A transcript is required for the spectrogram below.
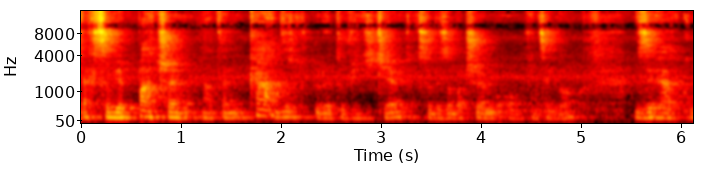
tak sobie patrzę na ten kadr, który tu widzicie, tak sobie zobaczyłem, bo o, go w zegarku.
